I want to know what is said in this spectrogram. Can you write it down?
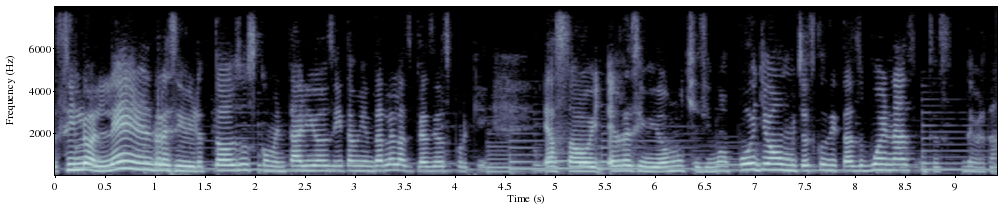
si lo leen, recibir todos sus comentarios y también darle las gracias porque hasta hoy he recibido muchísimo apoyo, muchas cositas buenas. Entonces, de verdad,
